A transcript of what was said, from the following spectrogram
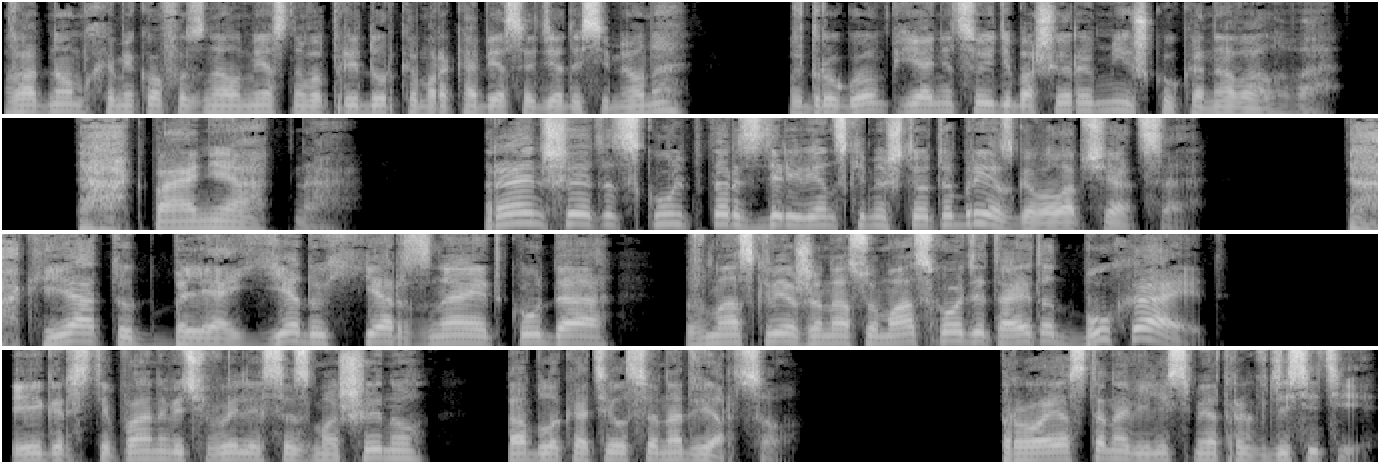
В одном Хомяков узнал местного придурка-мракобеса деда Семена, в другом — пьяницу и дебошира Мишку Коновалова. Так, понятно. Раньше этот скульптор с деревенскими что-то брезговал общаться. Так, я тут, бля, еду хер знает куда. В Москве жена с ума сходит, а этот бухает. Игорь Степанович вылез из машину, облокотился на дверцу. Трое остановились метрах в десяти.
